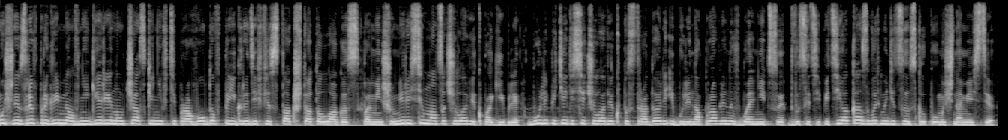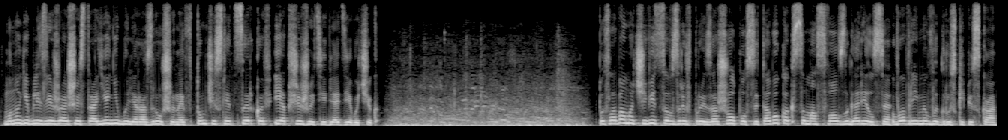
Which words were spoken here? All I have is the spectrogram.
Мощный взрыв прогремел в Нигерии на участке нефтепровода в пригороде Фистак штата Лагос. По меньшей мере 17 человек погибли. Более 50 человек пострадали и были направлены в больницы. 25 оказывают медицинскую помощь на месте. Многие близлежащие строения были разрушены, в том числе церковь и общежитие для девочек. По словам очевидцев, взрыв произошел после того, как самосвал загорелся во время выгрузки песка.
